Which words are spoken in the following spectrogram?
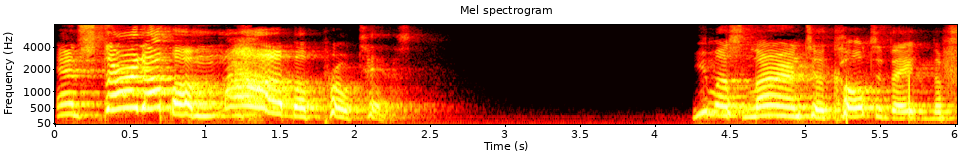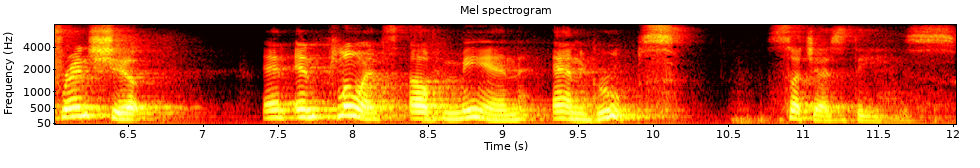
and stirred up a mob of protest. You must learn to cultivate the friendship and influence of men and groups such as these.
